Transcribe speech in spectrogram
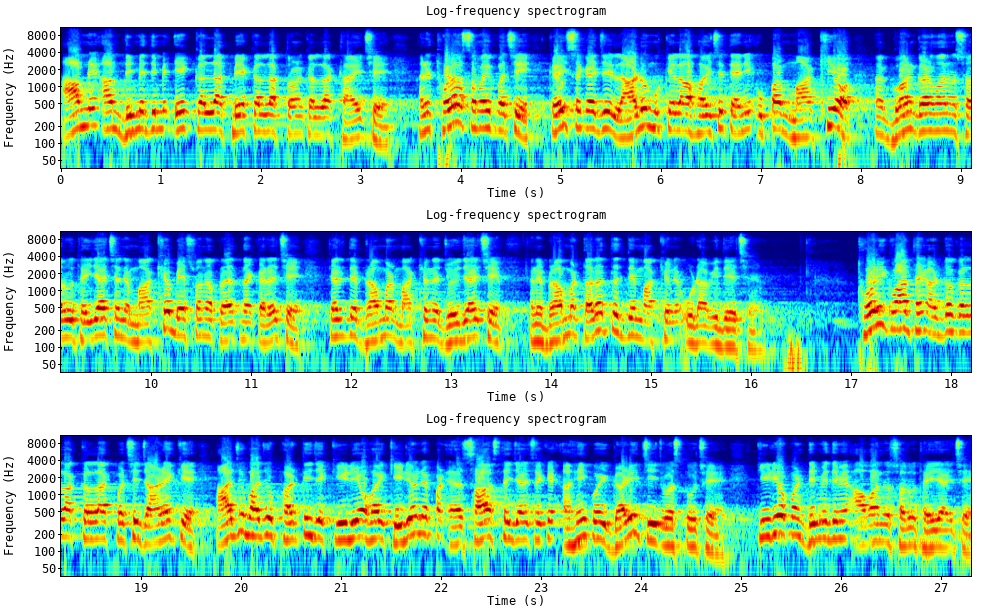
આમને આમ ધીમે ધીમે એક કલાક, બે કલાક, ત્રણ કલાક થાય છે. અને થોડા સમય પછી કહી શકાય જે લાડુ મૂકેલા હોય છે, તેની ઉપર માખીઓ ગણ ગણવાનું શરૂ થઈ જાય છે અને માખીઓ બેસવાનો પ્રયત્ન કરે છે. ત્યારે તે બ્રાહ્મણ માખીઓને જોઈ જાય છે અને બ્રાહ્મણ તરત જ તે માખીઓને ઉડાવી દે છે. થોડીક વાર થઈ, અડધો કલાક કલાક પછી જાણે કે આજુબાજુ ફરતી જે કીડીઓ હોય, કીડીઓને પણ અહેસાસ થઈ જાય છે કે અહીં કોઈ ગળી ચીજ વસ્તુ છે. કીડીઓ પણ ધીમે ધીમે આવવાનું શરૂ થઈ જાય છે.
